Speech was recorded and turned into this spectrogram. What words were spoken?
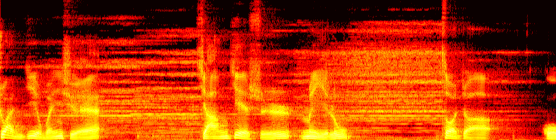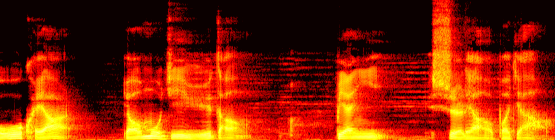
传记文学《蒋介石秘录》，作者谷无奎二，由木吉宇等编译，史料播讲。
